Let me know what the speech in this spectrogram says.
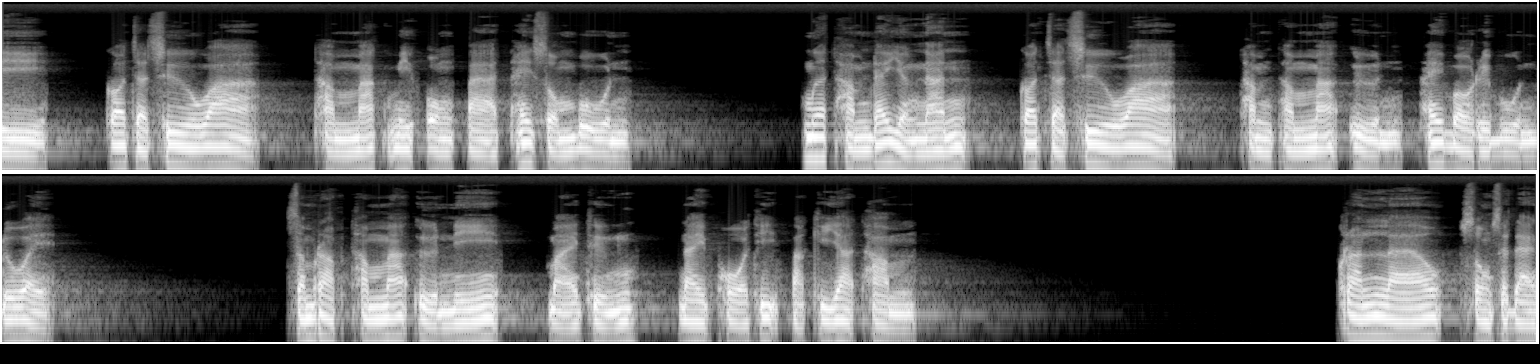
ดี ก็จะชื่อว่าธรรมักมีองค์แปดให้สมบูรณ์ เมื่อทำได้อย่างนั้น ก็จะชื่อว่าทำธรรมะอื่นให้บริบูรณ์ด้วยสำหรับธรรมะอื่นนี้ หมายถึงในโพธิปัจขิยธรรม ครั้นแล้วทรงแสดง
